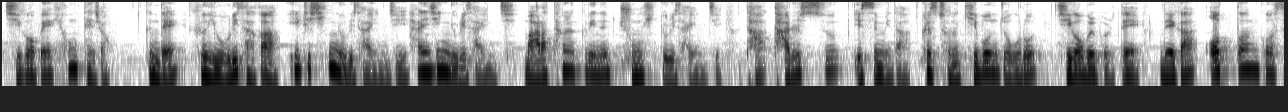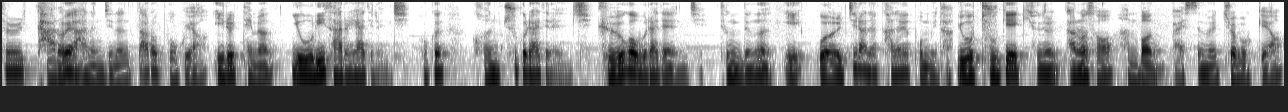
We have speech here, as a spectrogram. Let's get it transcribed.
직업의 형태죠. 근데 그 요리사가 일식 요리사인지 한식 요리사인지 마라탕을 끓이는 중식 요리사인지 다 다를 수 있습니다. 그래서 저는 기본적으로 직업을 볼 때 내가 어떤 것을 다뤄야 하는지는 따로 보고요. 이를테면 요리사를 해야 되는지 혹은 건축을 해야 되는지 교육업을 해야 되는지 등등은 이 월지라는 칸을 봅니다. 이 두 개의 기준을 나눠서 한번 말씀을 드려볼게요.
